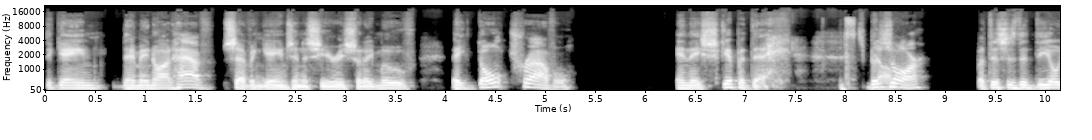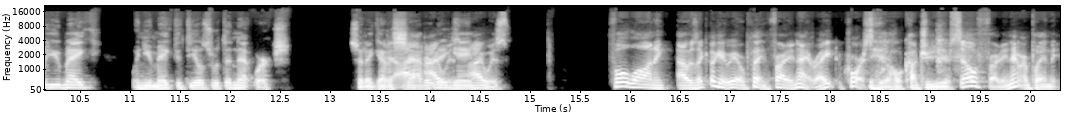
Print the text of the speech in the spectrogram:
The game, they may not have seven games in a series, so they move. They don't travel and they skip a day. It's It's bizarre, but this is the deal you make when you make the deals with the networks. So they got a Yeah, I- Saturday I, was, game. I was full on. I was like, okay, we are playing Friday night, right? Of course, Yeah. the whole country to yourself. Friday night, we're playing. The,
